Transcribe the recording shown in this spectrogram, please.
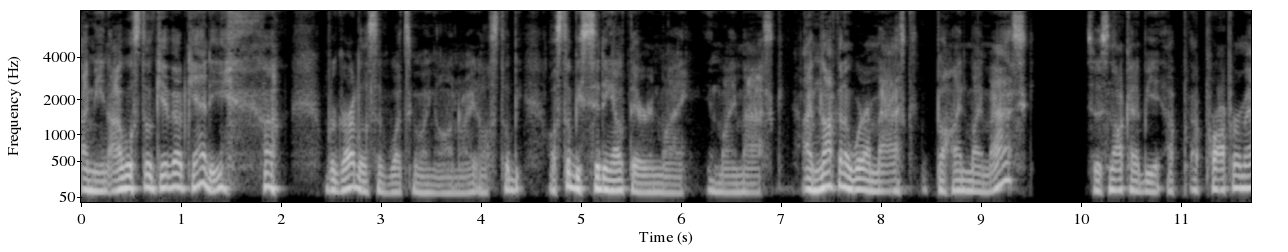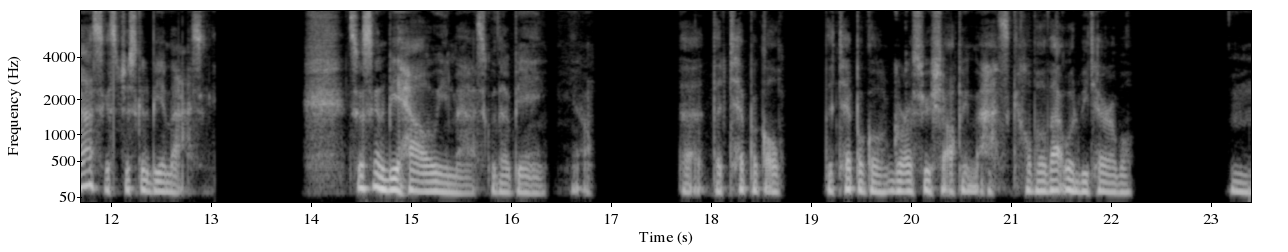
I mean, I will still give out candy, regardless of what's going on. Right? I'll still be. I'll still be sitting out there in my in my mask. I'm not going to wear a mask behind my mask, so it's not going to be a, a proper mask. It's just going to be a mask. It's just going to be a Halloween mask without being, you know, the the typical the typical grocery shopping mask. Although that would be terrible. Hmm.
